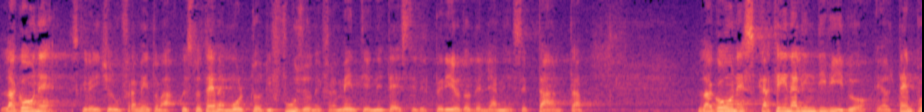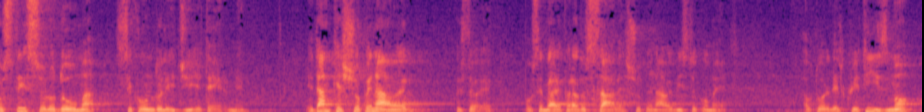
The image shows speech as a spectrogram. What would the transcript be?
L'agone, scrive Nietzsche in un frammento, ma questo tema è molto diffuso nei frammenti e nei testi del periodo degli anni 70, l'agone scatena l'individuo e al tempo stesso lo doma secondo leggi eterne. Ed anche Schopenhauer, questo è, può sembrare paradossale, Schopenhauer visto come autore del quietismo,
